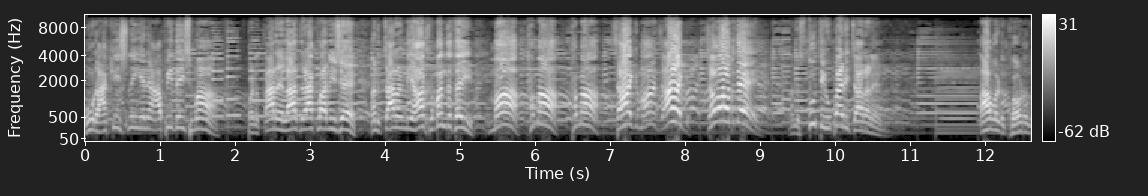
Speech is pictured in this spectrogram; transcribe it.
હું રાખીશ નહીં, એને આપી દઈશમાં. પણ તારે લાજ રાખવાની છે અને ચારણની આંખ બંધ થઈ. માં, ખમા ખમા, જાગ, માં, જાગ. જવાબ દે. અને સ્તુતિ ઉપાડી ચારણે. આવડ ખોડલ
